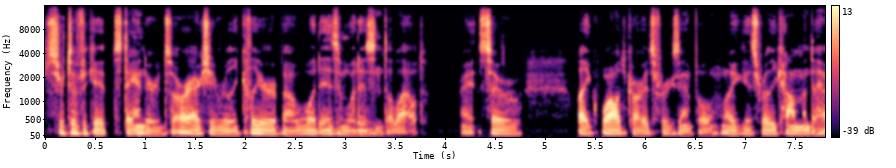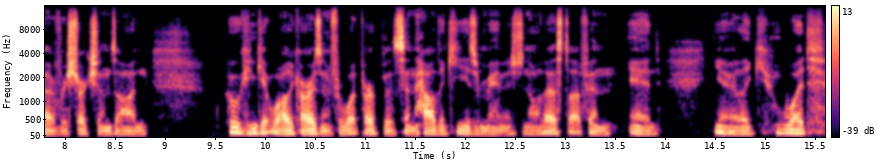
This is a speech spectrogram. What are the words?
certificate standards are actually really clear about what is and what isn't allowed, right? So, like wildcards, for example, like it's really common to have restrictions on who can get wildcards and for what purpose and how the keys are managed and all that stuff and and you know like what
